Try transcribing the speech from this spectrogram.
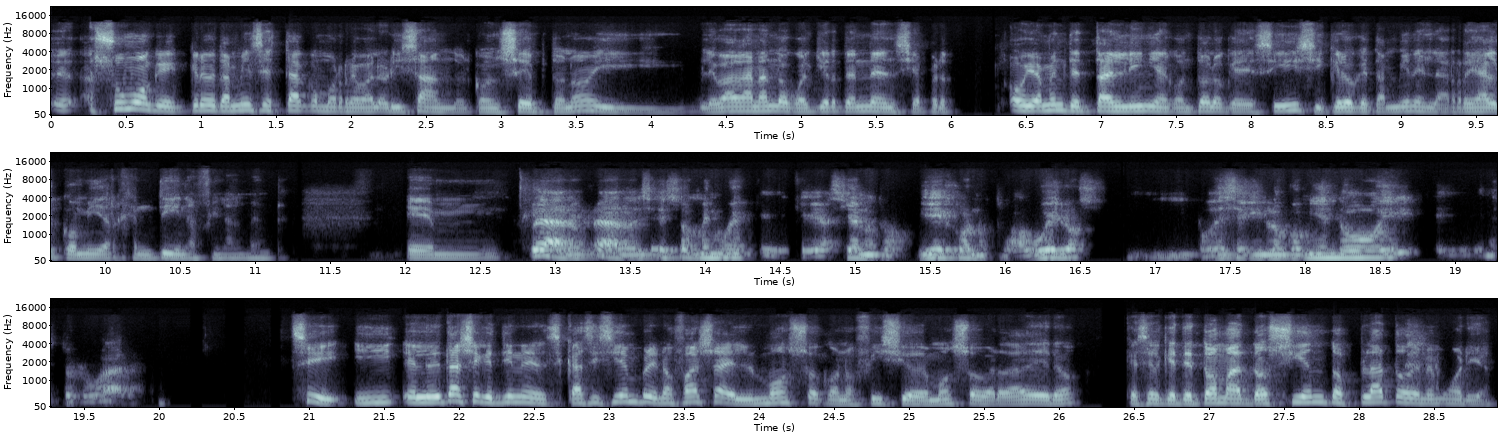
eh, asumo que creo que también se está como revalorizando el concepto, ¿no? Y le va ganando a cualquier tendencia, pero obviamente está en línea con todo lo que decís y creo que también es la real comida argentina finalmente. Em, claro, claro, esos menús que, hacían nuestros viejos, nuestros abuelos, y podés seguirlo comiendo hoy eh, en estos lugares. Sí, y el detalle que tiene casi siempre, no falla, el mozo con oficio de mozo verdadero, que es el que te toma 200 platos de memoria.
